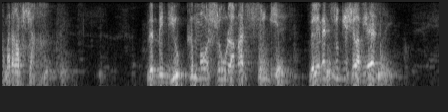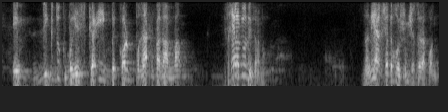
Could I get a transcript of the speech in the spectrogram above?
עמד הרב שך, ובדיוק כמו שהוא למד סוגיה, ולימד סוגיה של אבי עזרי, עם דקדוק בריסקאי בכל פרט ברמב"ם, התחיל לדון איתנו. נניח שאתם חושבים שזה נכון,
